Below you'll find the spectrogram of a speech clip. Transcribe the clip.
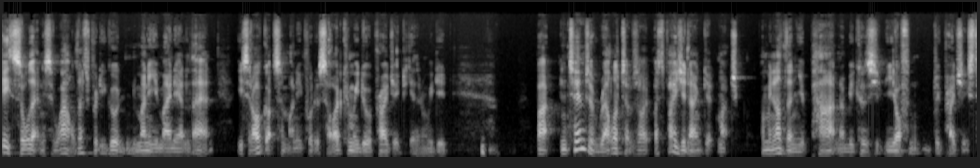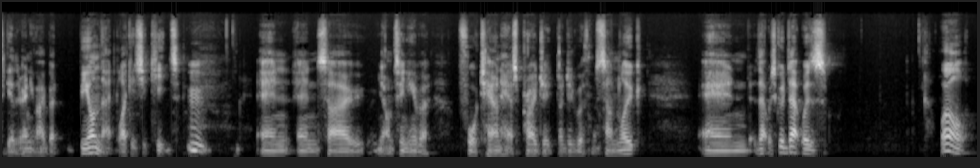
Keith saw that and he said, "Wow, that's pretty good. The money you made out of that." He said, "I've got some money put aside. Can we do a project together?" And we did. But in terms of relatives, I, I suppose you don't get much. I mean, other than your partner, because you, you often do projects together anyway. But beyond that, like it's your kids, Mm. and and so you know, I'm thinking of a four townhouse project I did with my son Luke, and that was good. That was well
